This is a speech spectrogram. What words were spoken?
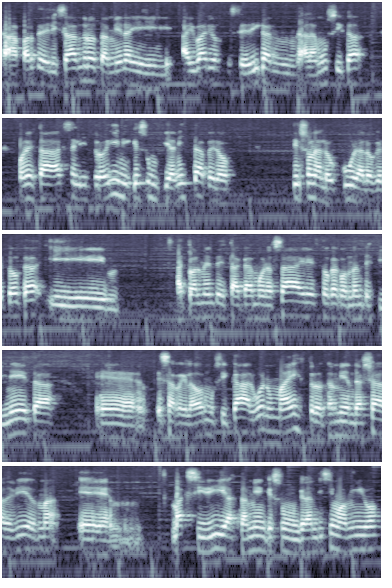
aparte de Lisandro, también hay, hay varios que se dedican a la música. Bueno, está Axel Introini, que es un pianista, pero es una locura lo que toca y actualmente está acá en Buenos Aires, toca con Dante Spinetta, eh, es arreglador musical, bueno, un maestro también de allá, de Viedma, eh, Maxi Díaz también, que es un grandísimo amigo,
